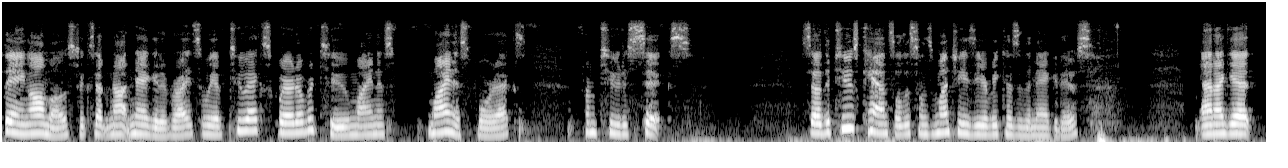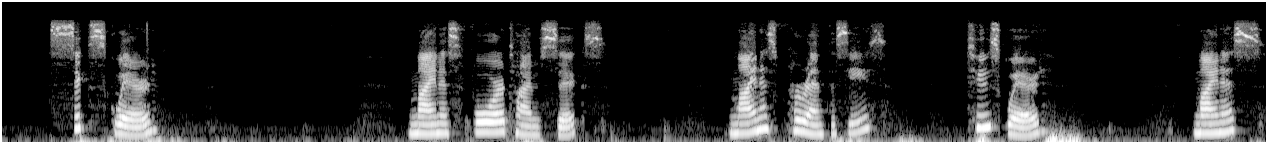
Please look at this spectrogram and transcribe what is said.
thing almost, except not negative, right? So we have 2x squared over 2 minus, minus 4x from 2 to 6. So the 2's cancel. This one's much easier because of the negatives. And I get 6 squared minus 4 times 6 minus parentheses 2 squared minus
